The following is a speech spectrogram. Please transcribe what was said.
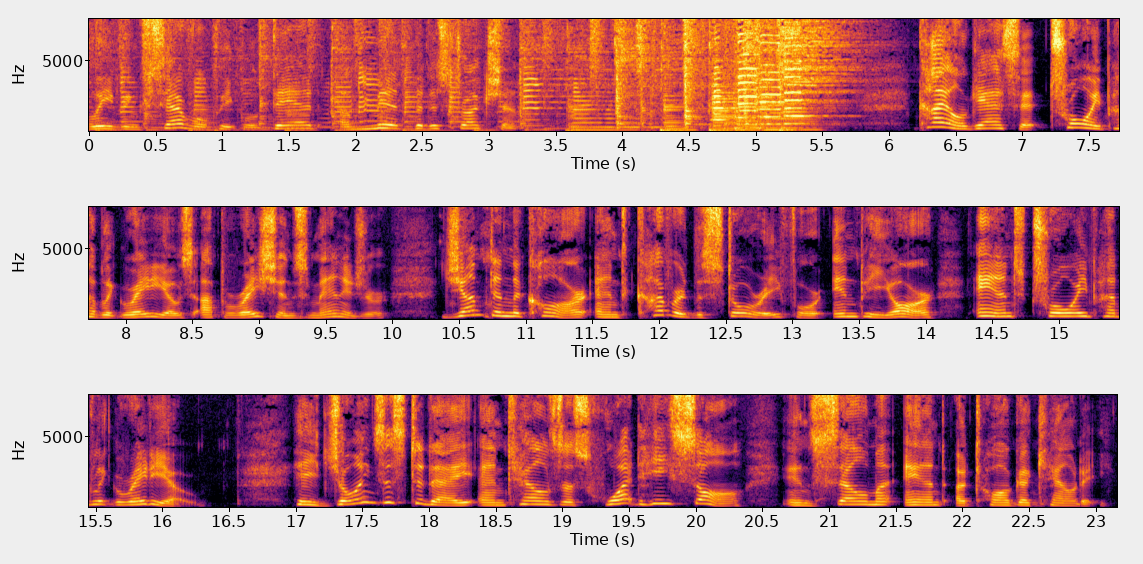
leaving several people dead amid the destruction. Kyle Gassiott, Troy Public Radio's operations manager, jumped in the car and covered the story for NPR and Troy Public Radio. He joins us today and tells us what he saw in Selma and Autauga County.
